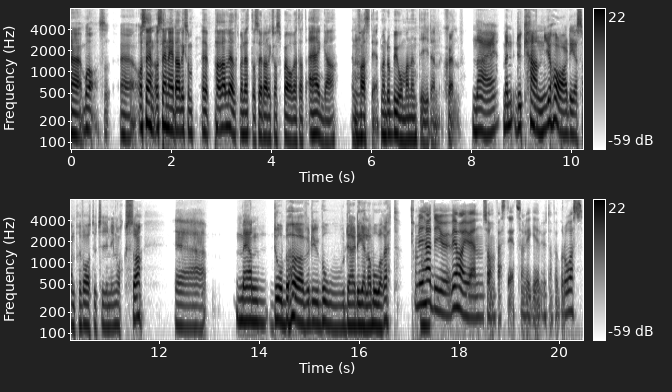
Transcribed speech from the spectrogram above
eh, bra. Så, eh, och, sen, och sen är det liksom, eh, parallellt med detta så är det liksom spåret att äga en mm. fastighet, men då bor man inte i den själv. Nej, men du kan ju ha det som privatuthyrning också. Eh, men då behöver du bo där del av året. Vi, mm. hade ju, vi har ju en sån fastighet som ligger utanför Borås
